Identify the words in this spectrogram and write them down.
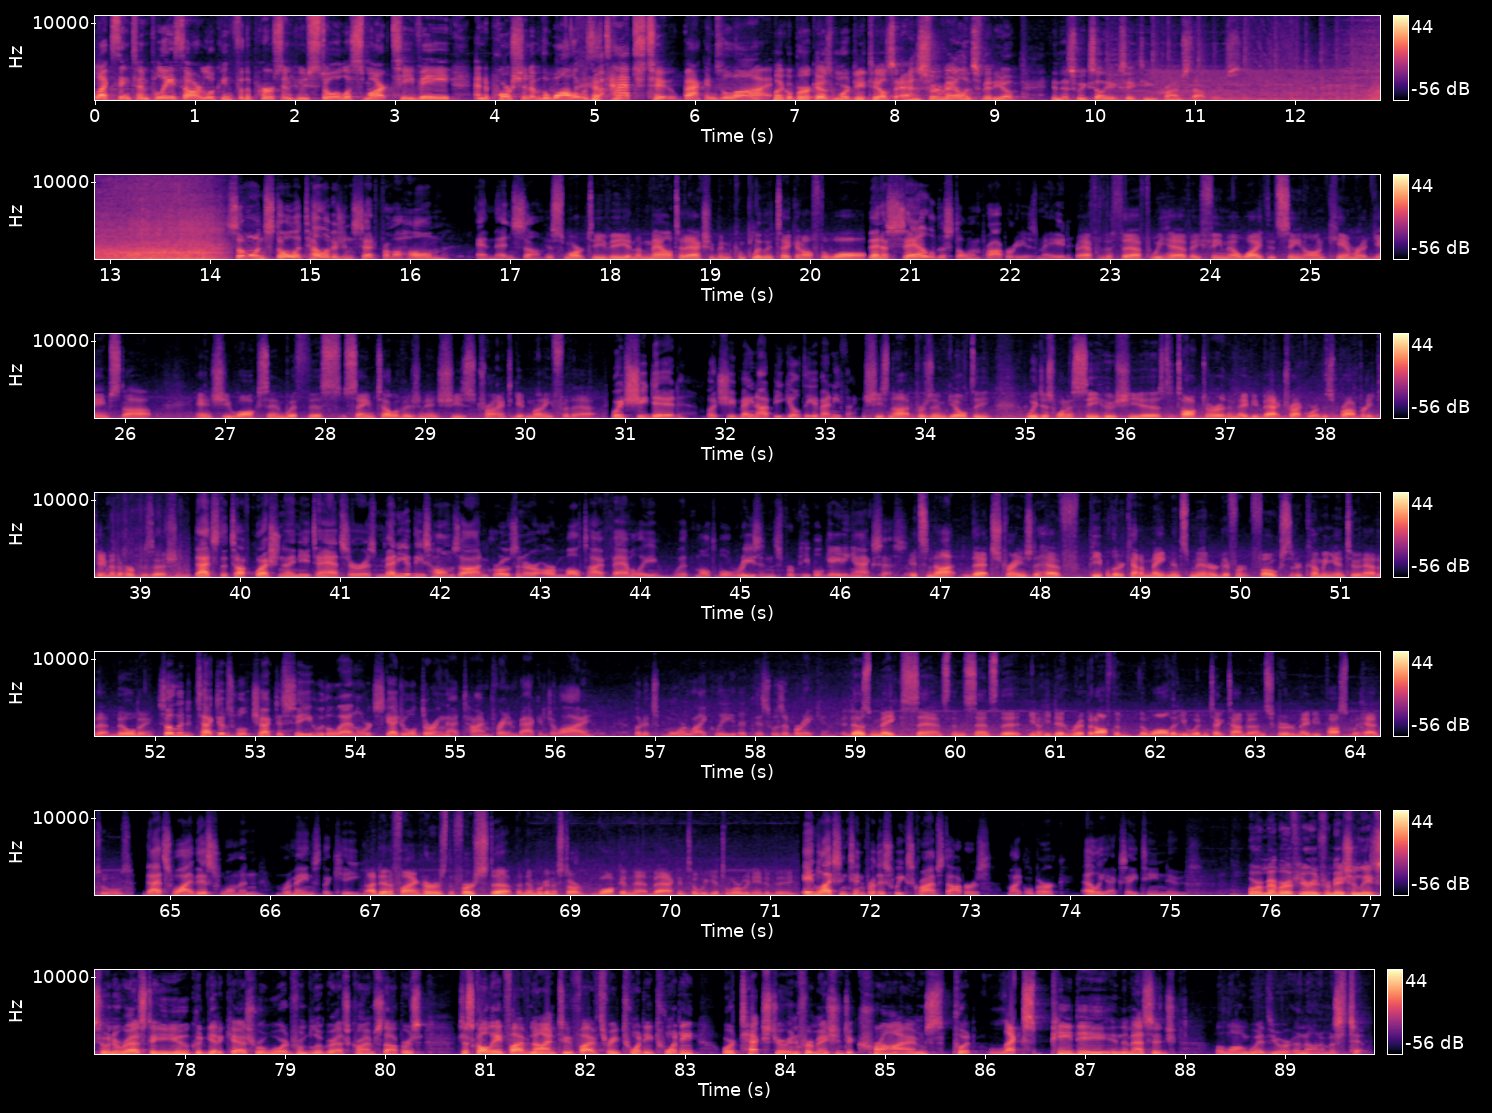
Lexington police are looking for the person who stole a smart TV and a portion of the wall it was attached to back in July. Michael Burke has more details and surveillance video in this week's LEX 18 Crime Stoppers. Someone stole a television set from a home and then some. His smart TV and the mount had actually been completely taken off the wall. Then a sale of the stolen property is made. After the theft, we have a female white that's seen on camera at GameStop and she walks in with this same television and she's trying to get money for that. Which she did, but she may not be guilty of anything. She's not presumed guilty. We just want to see who she is to talk to her and then maybe backtrack where this property came into her possession. That's the tough question they need to answer, as many of these homes on Grosvenor are multi-family with multiple reasons for people gaining access. It's not that strange to have people that are kind of maintenance men or different folks that are coming into and out of that building. So the detectives will check to see who the landlord scheduled during that time frame back in July but it's more likely that this was a break-in. It does make sense in the sense that, you know, he did rip it off the, the wall that he wouldn't take time to unscrew or maybe possibly had tools. That's why this woman remains the key. Identifying her is the first step, and then we're going to start walking that back until we get to where we need to be. In Lexington for this week's Crime Stoppers, Michael Burke, LEX 18 News. Well, remember, if your information leads to an arrest, you could get a cash reward from Bluegrass Crime Stoppers. Just call 859 253 2020 or text your information to crimes. Put LEX PD in the message along with your anonymous tip.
